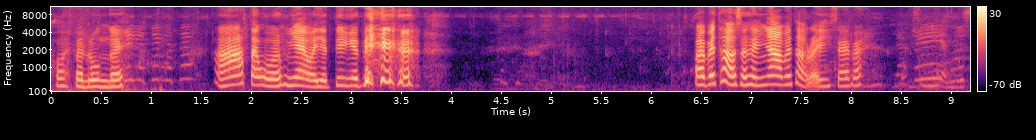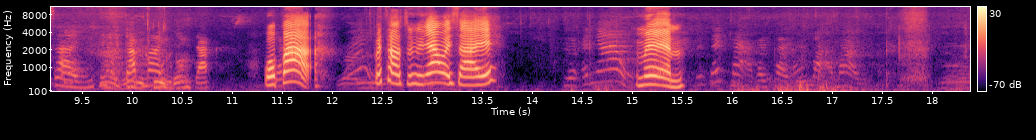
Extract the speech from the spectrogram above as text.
โอ้ยปลุงเลย อะแต่ว่าแม่ว่าอย่าติ้งอย่าติ้งไปไปเถาสักขยาไปเถาอะไรอีกใช่ปะที่อันนี้ใส่จับมาอยู่จักโอ้ป้า ไปเถาสักขยาไว้ใส่แม่นไป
